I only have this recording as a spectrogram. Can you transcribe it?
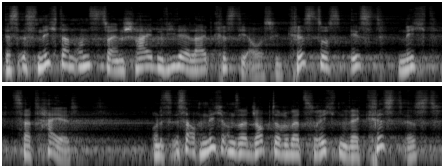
Es ist nicht an uns zu entscheiden, wie der Leib Christi aussieht. Christus ist nicht zerteilt. Und es ist auch nicht unser Job, darüber zu richten, wer Christ ist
